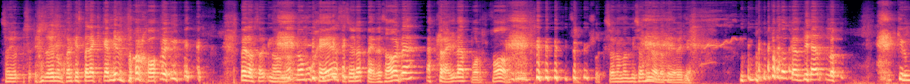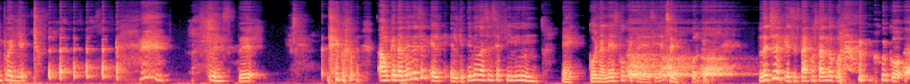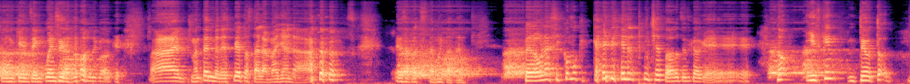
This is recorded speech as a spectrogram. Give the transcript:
Soy, soy, soy una mujer que espera que cambie el Thor joven. Pero soy, no, no, no mujer, soy una persona atraída por Thor. Sí, porque suena más misógino de lo que debería. Puedo cambiarlo. Quiero un proyecto. Este, aunque también es el, el- el que tiene más ese feeling eh, conanesco que te decía. Sí. Porque, pues de hecho es el que se está acostando con, con, con quien se encuentra. ¿no? Así como que, ay, manténme despierto hasta la mañana. Esa parte está muy fatal. Pero aún así como que cae bien el pinche todo, así es como que... No, y es que te-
